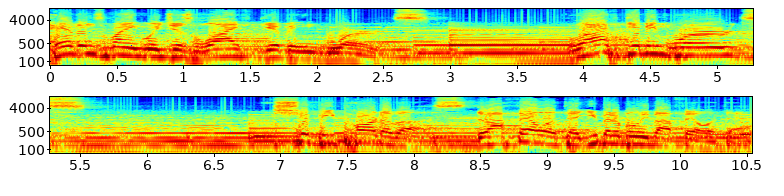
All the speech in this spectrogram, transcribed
Heaven's language is life giving words. Life giving words should be part of us. Do I fail at that? You better believe I fail at that.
